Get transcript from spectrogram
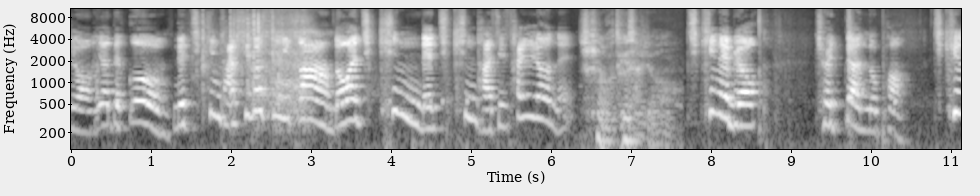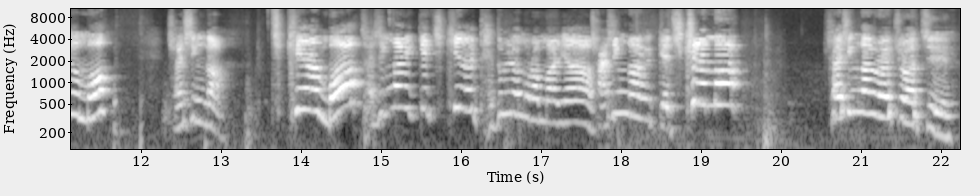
할게요. 야 됐고 내 치킨 다 식었으니까 너가 치킨 내 치킨 다시 살려내. 치킨을 어떻게 살려? 치킨의 벽 절대 안 높아. 치킨은 뭐? 자신감. 치킨은 뭐? 자신감 있게 치킨을 되돌려 놓란 말이야. 자신감 있게 치킨은 뭐? 자신감을 할 줄 알지.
